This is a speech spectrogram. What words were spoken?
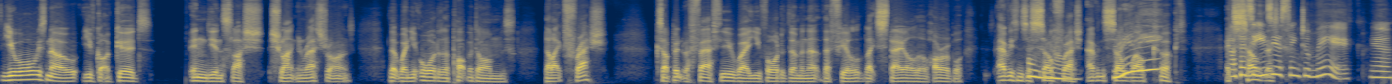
you always know you've got a good Indian slash Sri Lankan restaurant that when you order the poppadoms, they're like fresh. Because I've been to a fair few where you've ordered them and they, they feel like stale or horrible. Everything's just Oh, so no. fresh. Everything's so well Really? cooked. Oh, that's so the easiest thing to make. Yeah.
